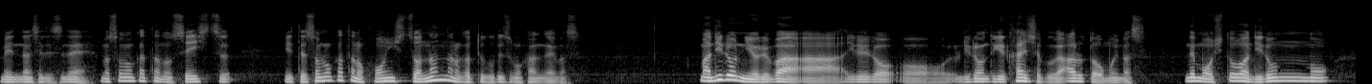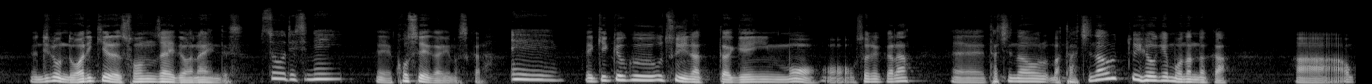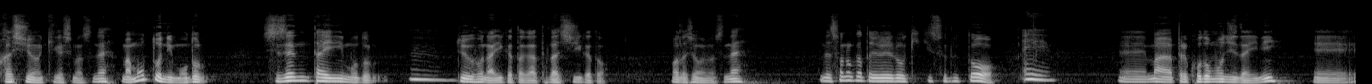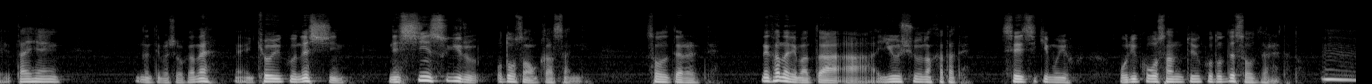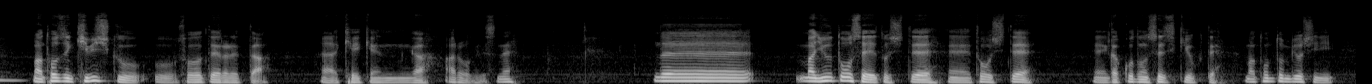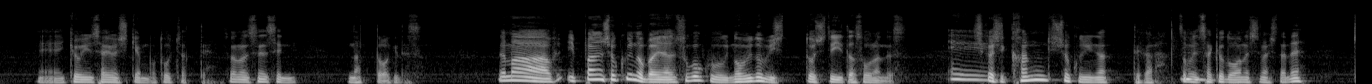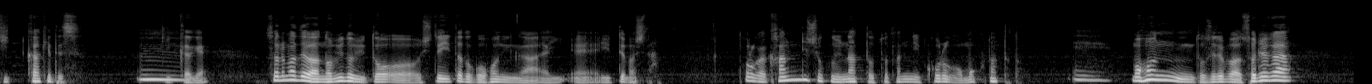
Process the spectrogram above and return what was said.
面談してですね、まあ、その方の性質一体その方の本質は何なのかということをいつも考えます、まあ、理論によればあーいろいろお理論的解釈があるとは思いますでも人は理論の理論で割り切れる存在ではないんです、そうですね。えー個性がありますから。えー、で結局、うつになった原因も、おそれから、えー立ち直る、まあ、立ち直るという表現もなんだかあーおかしいような気がしますね、まあ、元に戻る、自然体に戻る。うん、というふうな言い方が正しいかと私は思いますね。でその方、いろいろお聞きすると、えー、えーまあ、やっぱり子供時代に、えー大変、なんて言いましょうかね、えー教育熱心、熱心すぎるお父さんお母さんに育てられて、でかなりまた優秀な方で、成績もよく、お利口さんということで育てられたと。うん、まあ、当然厳しくう育てられた経験があるわけですね。で、まあ、優等生として、えー通して、えー学校の成績良くて、まあ、トントン拍子に、えー教員採用試験も通っちゃって、それで先生になったわけです。で、まあ、一般職員の場合はすごく伸び伸びとしていたそうなんです。えー、しかし管理職になってから、つまり先ほどお話ししましたね、きっかけです。うん、きっかけ、それまではのびのびとしていたとご本人が、えー言ってました。ところが管理職になった途端に心が重くなったと、えー、まあ、本人とすればそれが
